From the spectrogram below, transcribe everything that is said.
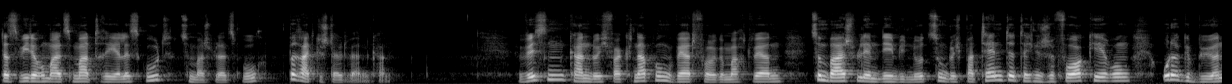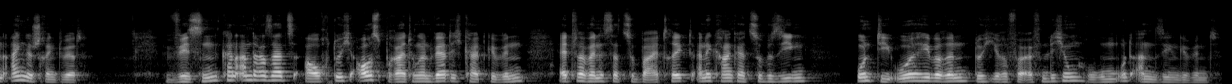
das wiederum als materielles Gut (zum Beispiel als Buch) bereitgestellt werden kann. Wissen kann durch Verknappung wertvoll gemacht werden, zum Beispiel indem die Nutzung durch Patente, technische Vorkehrungen oder Gebühren eingeschränkt wird Wissen kann andererseits auch durch Ausbreitung an Wertigkeit gewinnen, etwa wenn es dazu beiträgt, eine Krankheit zu besiegen und die Urheberin durch ihre Veröffentlichung Ruhm und Ansehen gewinnt.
